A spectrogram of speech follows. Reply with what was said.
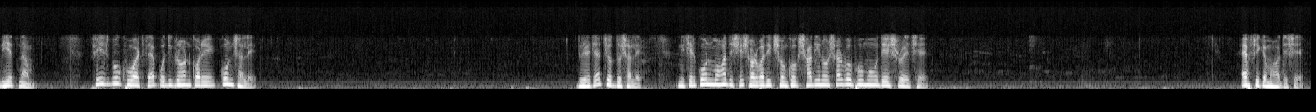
ভিয়েতনাম। ফেসবুক, হোয়াটসঅ্যাপ অধিগ্রহণ করে কোন সালে? দুই হাজার চোদ্দ সালে। নিচের কোন মহাদেশে সর্বাধিক সংখ্যক স্বাধীন ও সার্বভৌম দেশ রয়েছে? আফ্রিকা মহাদেশে।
